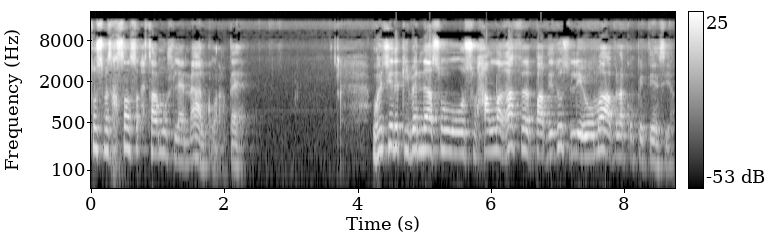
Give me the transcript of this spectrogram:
تونس ما تخصناش نحترموش لعب معاه الكرة عطيه وهادشي هذا كيبان لنا سبحان الله غا في partidos اللي هما في la competencia.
